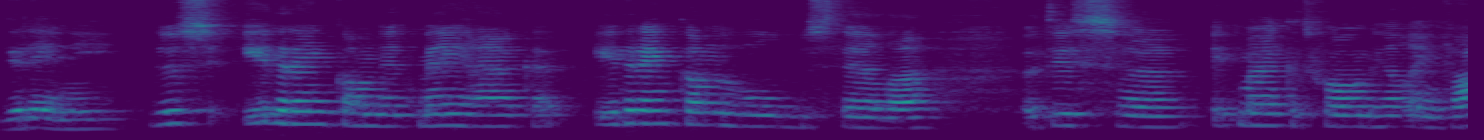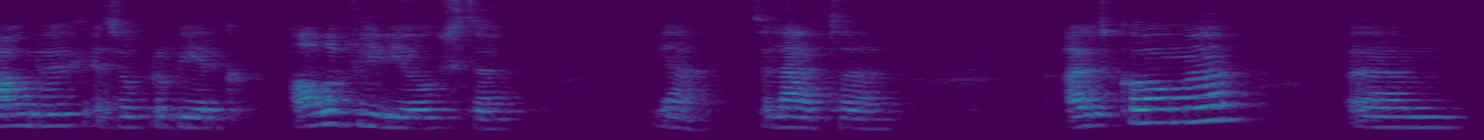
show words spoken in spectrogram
granny. Dus iedereen kan dit meehaken iedereen kan de wol bestellen. Het is uh, ik maak het gewoon heel eenvoudig en zo probeer ik alle video's te ja te laten uitkomen um,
